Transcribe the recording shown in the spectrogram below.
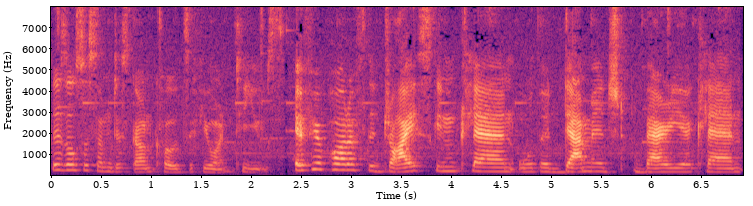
There's also some discount codes if you want to use. If you're part of the dry skin clan or the damaged barrier clan,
